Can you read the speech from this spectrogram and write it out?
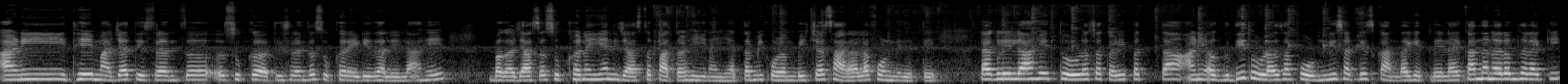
आणि इथे माझ्या तिसऱ्यांचं सुकं तिसऱ्यांचं सुकं रेडी झालेलं आहे. बघा जास्त सुखं नाही आहे आणि जास्त पातळही नाही आहे आता मी कोळंबीच्या साराला फोडणी देते. टाकलेलं आहे थोडासा कढीपत्ता आणि अगदी थोडासा फोडणीसाठीच कांदा घेतलेला आहे. कांदा नरम झाला की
